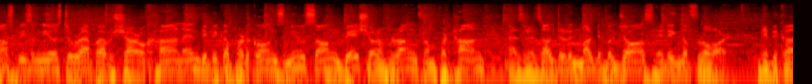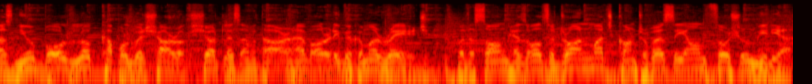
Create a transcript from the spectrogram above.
Last piece of news to wrap up Shah Rukh Khan and Deepika Padukone's new song Besharam Rang from Pathaan has resulted in multiple jaws hitting the floor. Deepika's new bold look coupled with Shah Rukh's shirtless avatar have already become a rage, but the song has also drawn much controversy on social media.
